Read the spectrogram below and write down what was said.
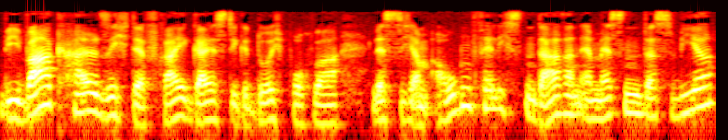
Wie waghalsig der freigeistige Durchbruch war, lässt sich am augenfälligsten daran ermessen, dass wir,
